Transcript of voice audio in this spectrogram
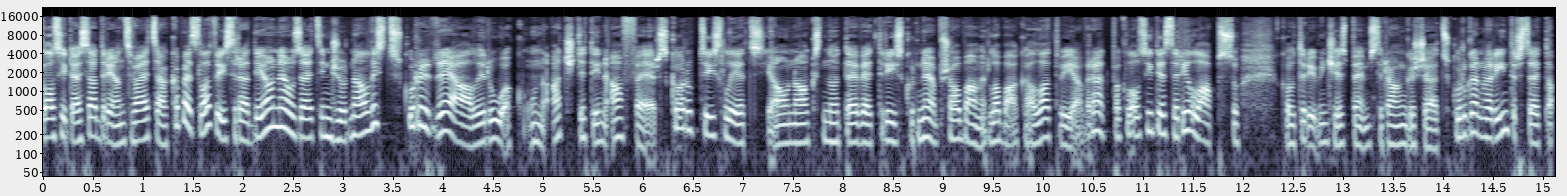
Klausītājs Adrians vaicā, kāpēc Latvijas radio neuzaicina žurnālistus, kuri reāli roku un atšķetina afēras, korupcijas lietas, jaunāks no TV3, kur neapšaubām ir labākā Latvijā. Varētu paklausīties arī lapsu, kaut arī viņš iespējams ir angažēts, kur gan var interesēt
